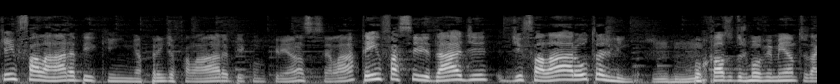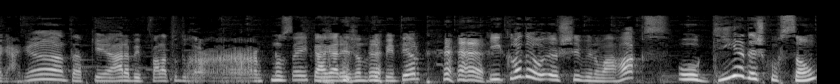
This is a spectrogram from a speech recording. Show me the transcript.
quem fala árabe, quem aprende a falar árabe quando criança, sei lá, tem facilidade de falar outras línguas. Por causa dos movimentos da garganta, porque árabe fala tudo, não sei, gargarejando tempo inteiro. E quando eu, eu estive no Marrocos, o guia da excursão,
